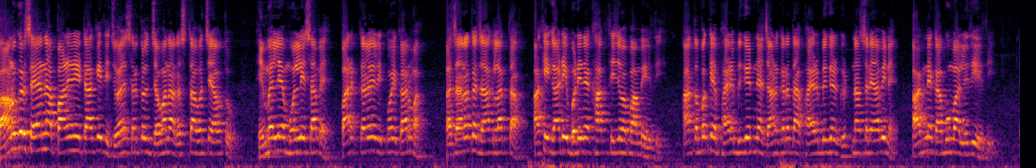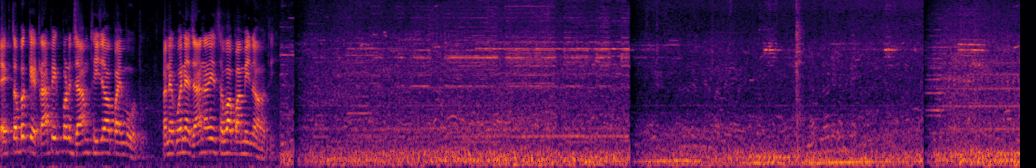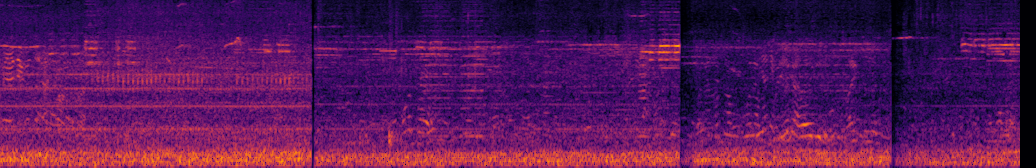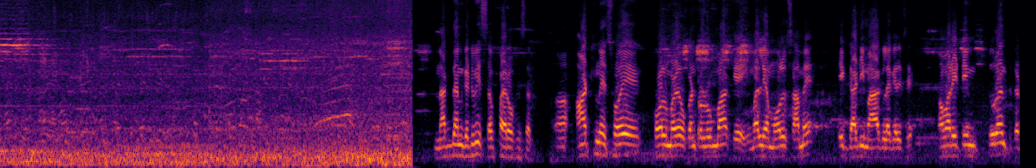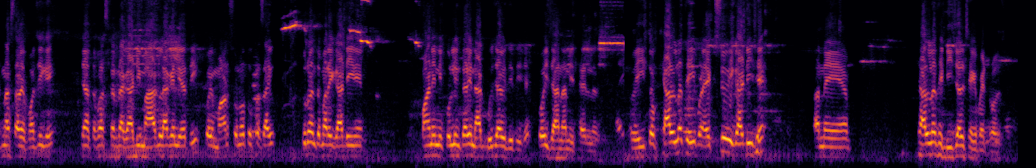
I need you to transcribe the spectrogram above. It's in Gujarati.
ભાવનગર શહેરના પાણીની ટાંકીથી જ્વેલ સર્કલ જવાના રસ્તા વચ્ચે આવતું હિમાલય મોલની સામે પાર્ક કરેલી કોઈ કારમાં અચાનક જ આગ લાગતા આખી ગાડી બળીને ખાક થઈ જવા પામી હતી. આ તબક્કે ફાયર બ્રિગેડને જાણ કરતા ફાયર બ્રિગેડ ઘટનાસ્થળે આવીને આગને કાબૂમાં લીધી હતી. એક તબક્કે ટ્રાફિક પણ જામ થઈ જવા પામ્યું હતું અને કોઈને જાનહાની થવા પામી ન હતી. Nagdan Gadhvi, sub officer. આઠ ને છ એ કોલ મળ્યો કંટ્રોલ રૂમમાં કે હિમાલયા મોલ સામે એક ગાડીમાં આગ લાગેલી છે. અમારી ટીમ તુરંત ઘટના સ્થળે પહોંચી ગઈ. ત્યાં તપાસ કરતા ગાડીમાં આગ લાગેલી હતી. કોઈ માણસો નહોતું ફસાયું. તુરંત અમારી ગાડીને પાણીની કુલિંગ કરીને આગ બુજાવી દીધી છે. કોઈ જાનહાની થયેલ નથી. હવે એ તો ખ્યાલ નથી, પણ એક્સયુવી ગાડી છે અને ખ્યાલ નથી, ડીઝલ છે કે પેટ્રોલ છે.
